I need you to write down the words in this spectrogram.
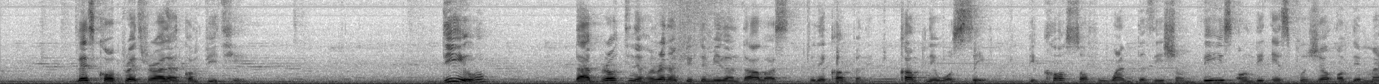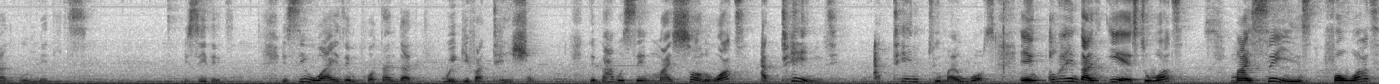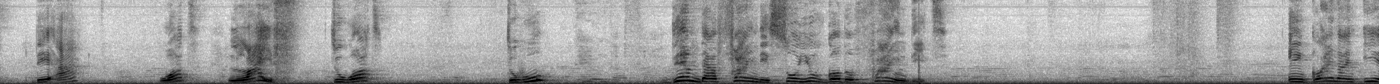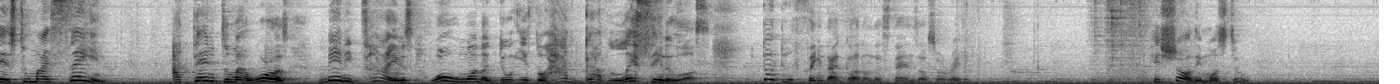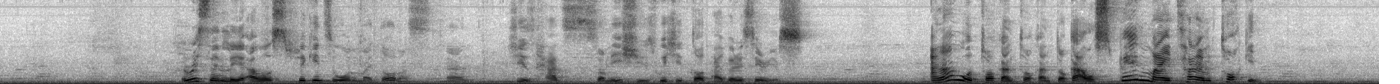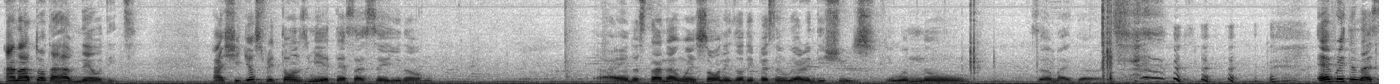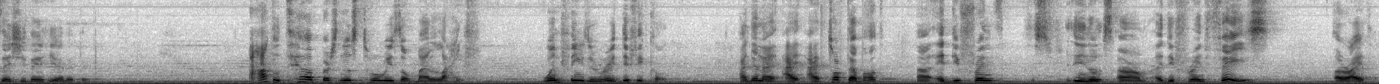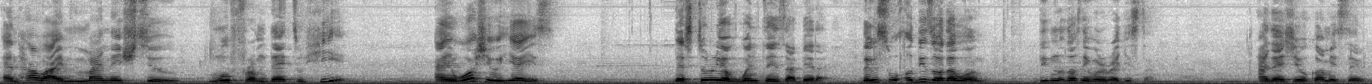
Let's cooperate rather than compete here. Deal that brought in $150 million to the company. Company was saved because of one decision based on the exposure of the man who made it. You see it? You see why it's important that we give attention. The Bible says, My son, what? Attained. Attend to my words. Incline thine ears to what? My sayings. For what? They are what? Life. To what? To who? Them that find it. So you've got to find it. Incline thine ears to my saying. Attend to my words. Many times, what we want to do is to have God listen to us. Don't you think that God understands us already? He surely must do. Recently, I was speaking to one of my daughters, and she has had some issues which she thought are very serious. And I will talk and talk and talk. I will spend my time talking. And I thought I have nailed it. And she just returns me a text I say, you know, I understand that when someone is not the person wearing the shoes, you wouldn't know. So, oh my God. Everything I say, she didn't hear anything. I had to tell personal stories of my life when things were very difficult. And then I, I, I talked about uh, a different, you know, um, a different phase, all right, and how I managed to move from there to here. And what she will hear is the story of when things are better. This, this other one didn't, doesn't even register. And then she will come and say,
